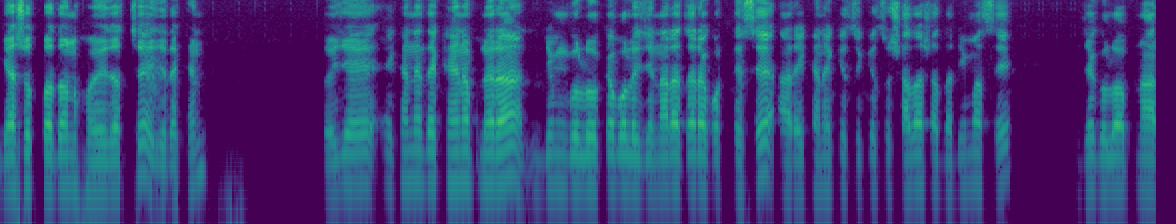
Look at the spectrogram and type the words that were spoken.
গ্যাস উৎপাদন হয়ে যাচ্ছে এই যে দেখেন। তো এই যে এখানে দেখেন আপনারা ডিমগুলো কেবল এই যে নাড়াচাড়া করতেছে আর এখানে কিছু, কিছু সাদা, সাদা ডিম আছে যেগুলো আপনার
